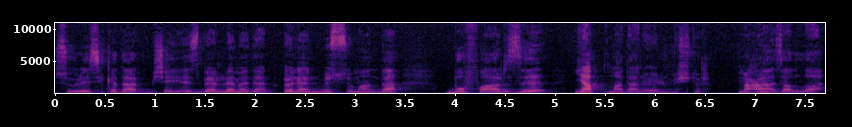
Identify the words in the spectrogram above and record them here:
suresi kadar bir şey ezberlemeden ölen Müslüman da bu farzı yapmadan ölmüştür. Maazallah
